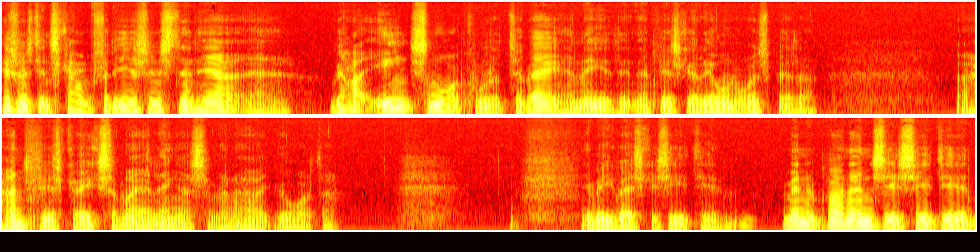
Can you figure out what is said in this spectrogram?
Jeg synes, det er en skam, fordi jeg synes, den her... Uh, vi har en snorkutter tilbage hernede, den der fisker levende rødspætter. Og han fisker ikke så meget længere, som han har gjort. Der. Jeg ved ikke, hvad jeg skal sige til Men på en anden side, se, det,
